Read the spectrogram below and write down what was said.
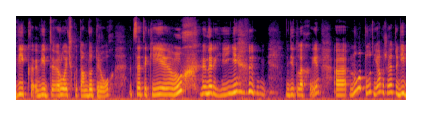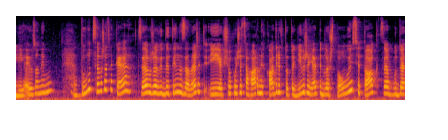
вік від рочку там до трьох. Це такі ух, енергійні дітлахи. Е, ну тут я вже тоді бігаю за ними. Тут це вже таке, це вже від дитини залежить. І якщо хочеться гарних кадрів, то тоді вже я підлаштовуюся. Так, це буде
